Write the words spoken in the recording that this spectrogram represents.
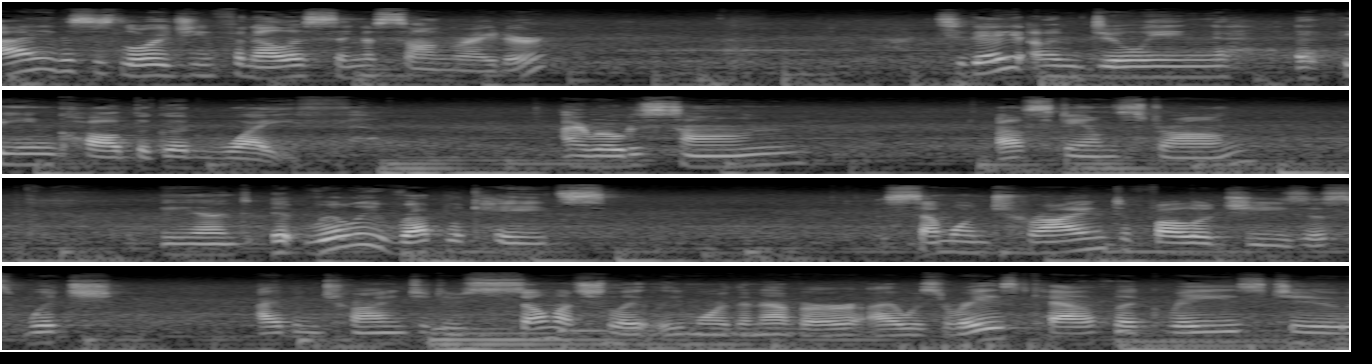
Hi, this is Lori Jean Finella, singer songwriter. Today I'm doing a theme called The Good Wife. I wrote a song, I'll Stand Strong, and it really replicates someone trying to follow Jesus, which I've been trying to do so much lately more than ever. I was raised Catholic, raised to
